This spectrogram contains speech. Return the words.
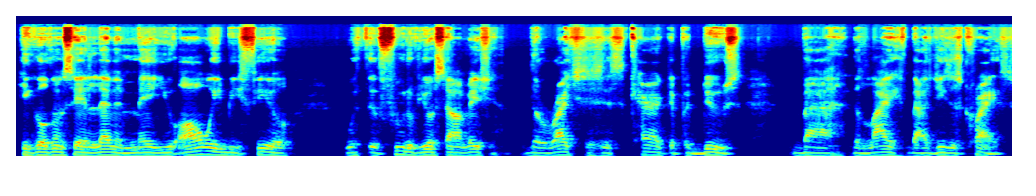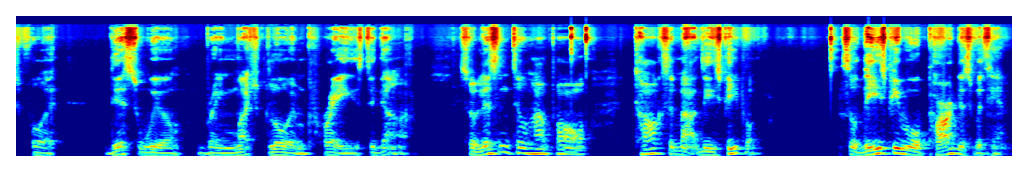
He goes on to say 11, may you always be filled with the fruit of your salvation, the righteousness character produced by the life by Jesus Christ, for this will bring much glory and praise to God. So listen to how Paul talks about these people. So these people were partners with him.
